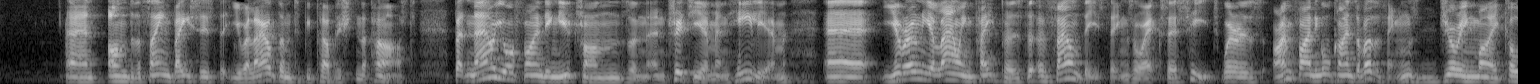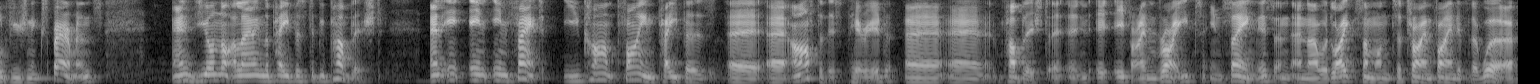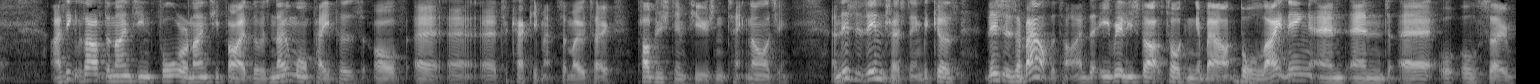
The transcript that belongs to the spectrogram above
and under the same basis that you allowed them to be published in the past. But now you're finding neutrons and, and tritium and helium, uh, you're only allowing papers that have found these things or excess heat, whereas I'm finding all kinds of other things during my cold fusion experiments, and you're not allowing the papers to be published. And in, in, in fact, you can't find papers uh, uh, after this period uh, uh published, uh, if I'm right in saying this, and, and I would like someone to try and find if there were. I think it was after 1904 or 95, there was no more papers of uh, Takaaki Matsumoto published in fusion technology. And this is interesting because this is about the time that he really starts talking about ball lightning and, and also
